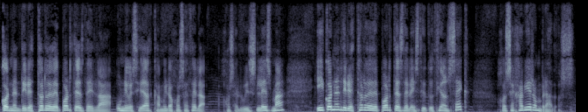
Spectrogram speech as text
con el director de deportes de la Universidad Camilo José Cela, José Luis Lesma, y con el director de deportes de la institución SEC, José Javier Hombrados.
